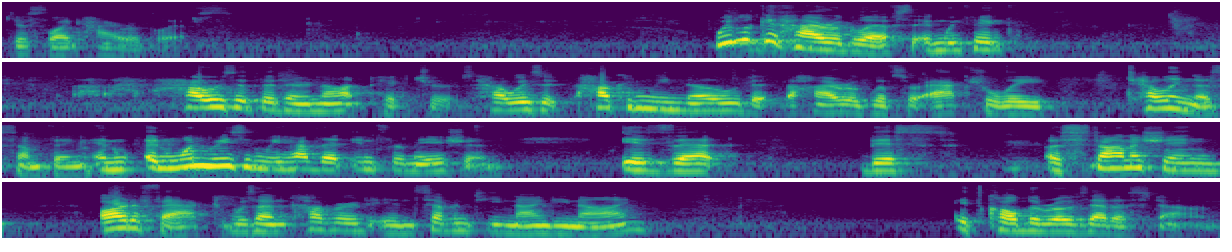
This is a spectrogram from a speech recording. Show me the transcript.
just like hieroglyphs. We look at hieroglyphs and we think, how is it that they're not pictures? How is it, how can we know that the hieroglyphs are actually telling us something? And, and one reason we have that information is that this astonishing artifact was uncovered in 1799. It's called the Rosetta Stone.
